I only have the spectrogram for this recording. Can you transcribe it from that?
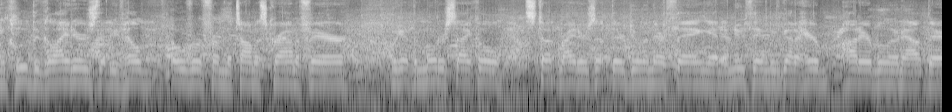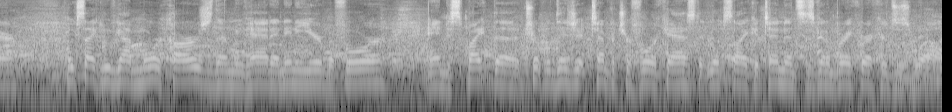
include the gliders that we've held over from the Thomas Crown Affair. We got the motorcycle stunt riders up there doing their thing, and a new thing, we've got a hair, hot air balloon out there. Looks like we've got more cars than we've had in any year before, and despite the triple digit temperature forecast, it looks like attendance is going to break records as well.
